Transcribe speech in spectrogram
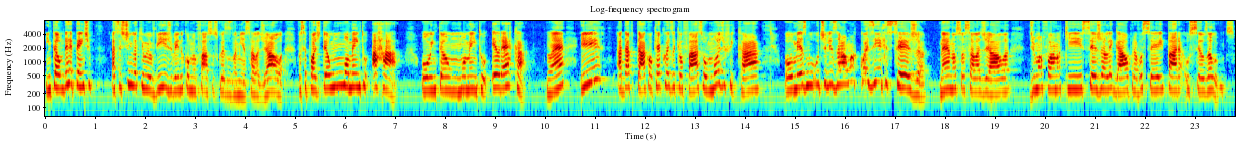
Então, de repente assistindo aqui o meu vídeo, vendo como eu faço as coisas na minha sala de aula, você pode ter um momento ahá, ou então um momento eureka, não é? E adaptar qualquer coisa que eu faça, ou modificar, ou mesmo utilizar uma coisinha que seja, né, na sua sala de aula, de uma forma que seja legal para você e para os seus alunos.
